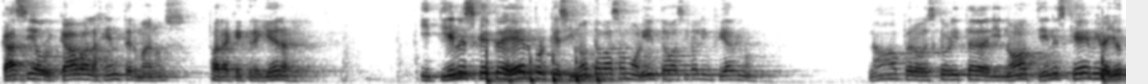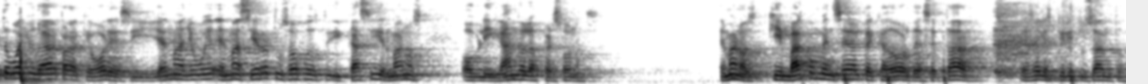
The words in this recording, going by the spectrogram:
casi ahorcaba a la gente, hermanos, para que creyera. Y tienes que creer porque si no te vas a morir, te vas a ir al infierno. No, pero es que ahorita, y no, tienes que, mira, yo te voy a ayudar para que ores. Y es más, yo voy, es más, cierra tus ojos y casi, hermanos, obligando a las personas. Hermanos, quien va a convencer al pecador de aceptar es el Espíritu Santo.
